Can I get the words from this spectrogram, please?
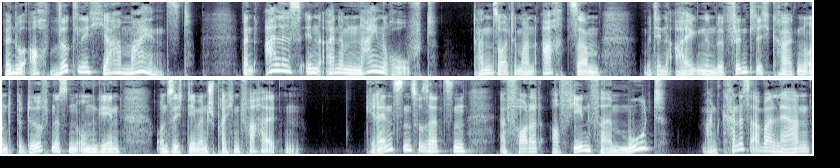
wenn du auch wirklich Ja meinst. Wenn alles in einem Nein ruft, dann sollte man achtsam mit den eigenen Befindlichkeiten und Bedürfnissen umgehen und sich dementsprechend verhalten. Grenzen zu setzen erfordert auf jeden Fall Mut, man kann es aber lernen,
